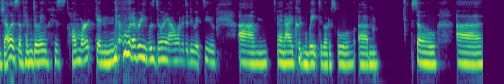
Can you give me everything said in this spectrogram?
jealous of him doing his homework and whatever he was doing. I wanted to do it too. Um, and I couldn't wait to go to school. Um, so uh,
